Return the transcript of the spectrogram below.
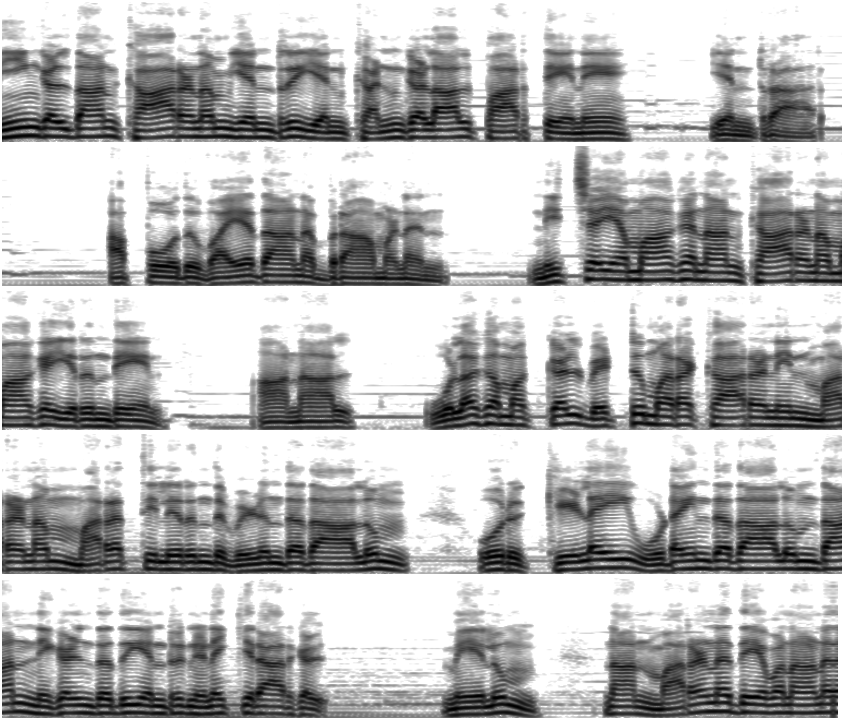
நீங்கள்தான் காரணம் என்று என் கண்களால் பார்த்தேனே என்றார். அப்போது வயதான பிராமணன் நிச்சயமாக நான் காரணமாக இருந்தேன். ஆனால் உலக மக்கள் வெட்டுமரக்காரனின் மரணம் மரத்திலிருந்து விழுந்ததாலும் ஒரு கிளை உடைந்ததாலும் தான் நிகழ்ந்தது என்று நினைக்கிறார்கள். மேலும் நான் மரணதேவனான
